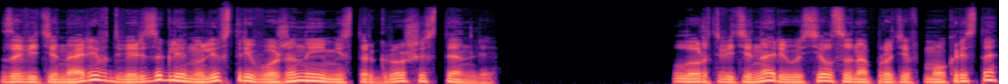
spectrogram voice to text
За ветеринарий в дверь заглянули встревоженные мистер Грош и Стэнли. Лорд-ветеринарий уселся напротив Мокриста,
